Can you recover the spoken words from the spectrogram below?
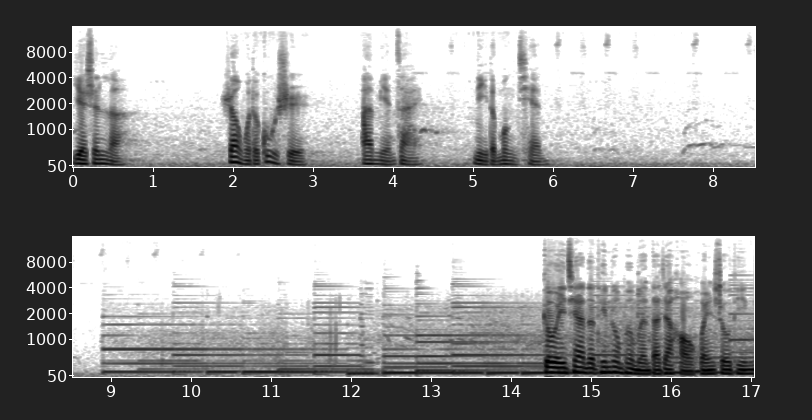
夜深了，让我的故事安眠在你的梦前。各位亲爱的听众朋友们，大家好，欢迎收听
